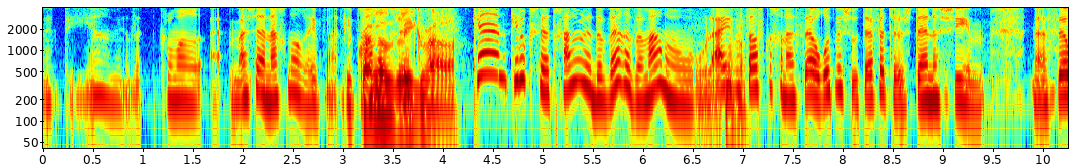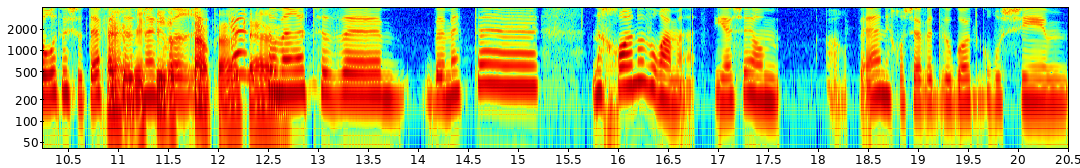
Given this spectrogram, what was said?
נטייה, כלומר, מה שאנחנו הרי דיברנו... הכל נוזלי כבר. כן, כאילו כשהתחלנו לדבר, אז אמרנו, אולי בסוף ככה נעשה הורות משותפת של שתי נשים. נעשה הורות משותפת כן, של שני גברים. כן, כן, זאת אומרת שזה באמת אה, נכון עבורם. יש היום הרבה, אני חושבת, זוגות גרושים,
